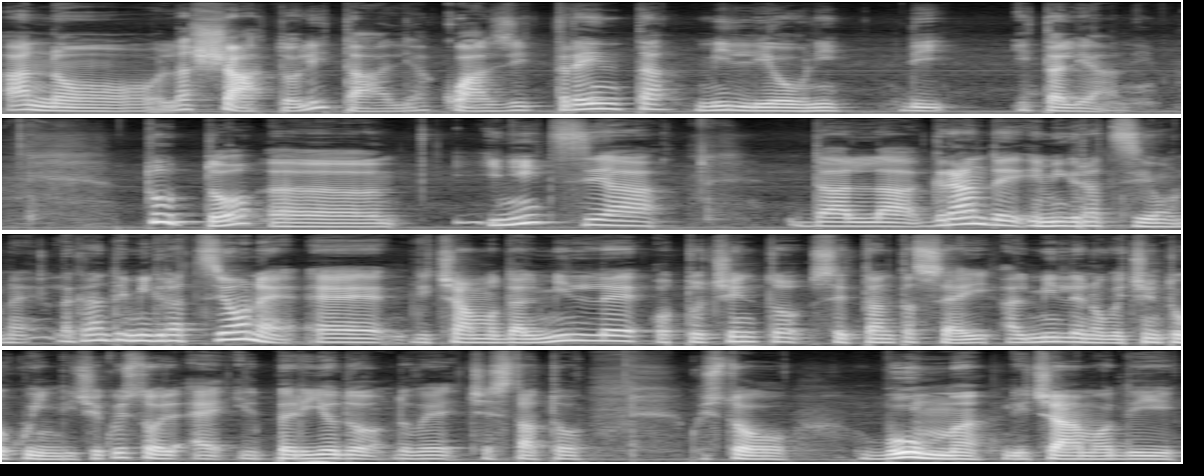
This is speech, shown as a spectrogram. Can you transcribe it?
hanno lasciato l'Italia quasi 30 milioni di italiani. Tutto eh, inizia dalla grande emigrazione. La grande emigrazione è diciamo dal 1876 al 1915. Questo è il periodo dove c'è stato questo boom, diciamo, di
